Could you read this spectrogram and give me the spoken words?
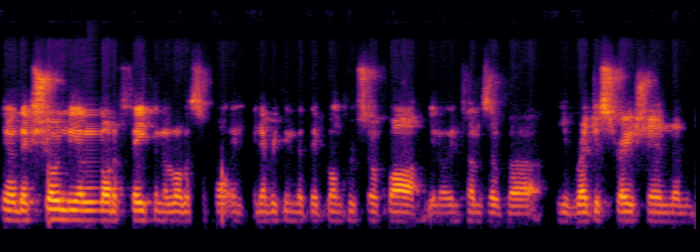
you know, they've shown me a lot of faith and a lot of support in, in everything that they've gone through so far, you know, in terms of uh, registration and,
